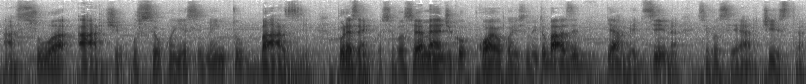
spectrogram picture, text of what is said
a sua arte, o seu conhecimento base. Por exemplo, se você é médico, qual é o conhecimento base? É a medicina. Se você é artista,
